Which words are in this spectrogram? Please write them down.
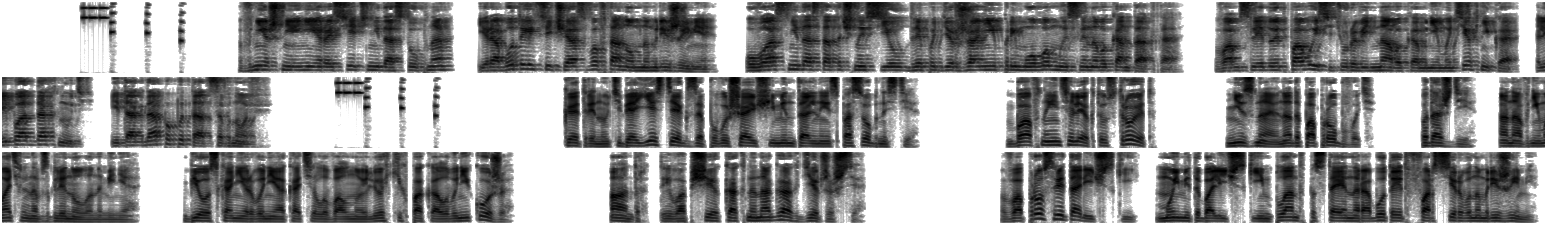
Внешняя нейросеть недоступна и работает сейчас в автономном режиме. У вас недостаточно сил для поддержания прямого мысленного контакта. Вам следует повысить уровень навыка мнемотехника, либо отдохнуть, и тогда попытаться вновь. Кэтрин, у тебя есть экзо, повышающий ментальные способности? Баф на интеллект устроит? Не знаю, надо попробовать. Подожди. Она внимательно взглянула на меня. Биосканирование окатило волной легких покалываний кожи. «Андр, ты вообще как на ногах держишься?» Вопрос риторический. Мой метаболический имплант постоянно работает в форсированном режиме.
